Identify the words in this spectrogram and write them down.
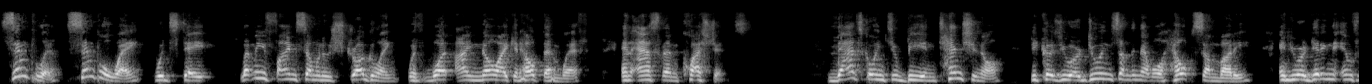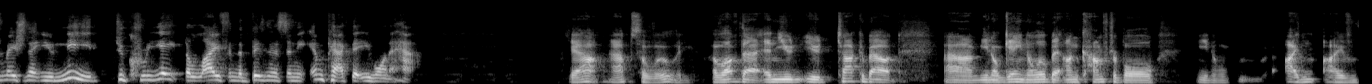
Simple, simple way would state, let me find someone who's struggling with what I know I can help them with and ask them questions. That's going to be intentional because you are doing something that will help somebody and you are getting the information that you need to create the life and the business and the impact that you want to have. Yeah, absolutely. I love that. And you you talk about um, you know, getting a little bit uncomfortable, you know, I'm I'm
